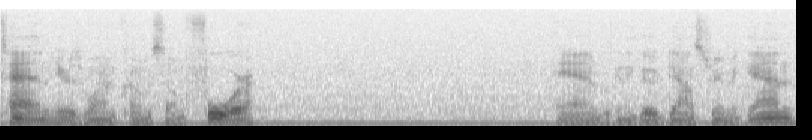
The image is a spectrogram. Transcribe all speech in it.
10 here's one on chromosome 4 and we're going to go downstream again.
